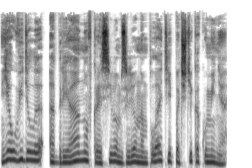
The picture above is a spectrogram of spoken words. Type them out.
Я увидела Адриану в красивом зеленом платье почти как у меня.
